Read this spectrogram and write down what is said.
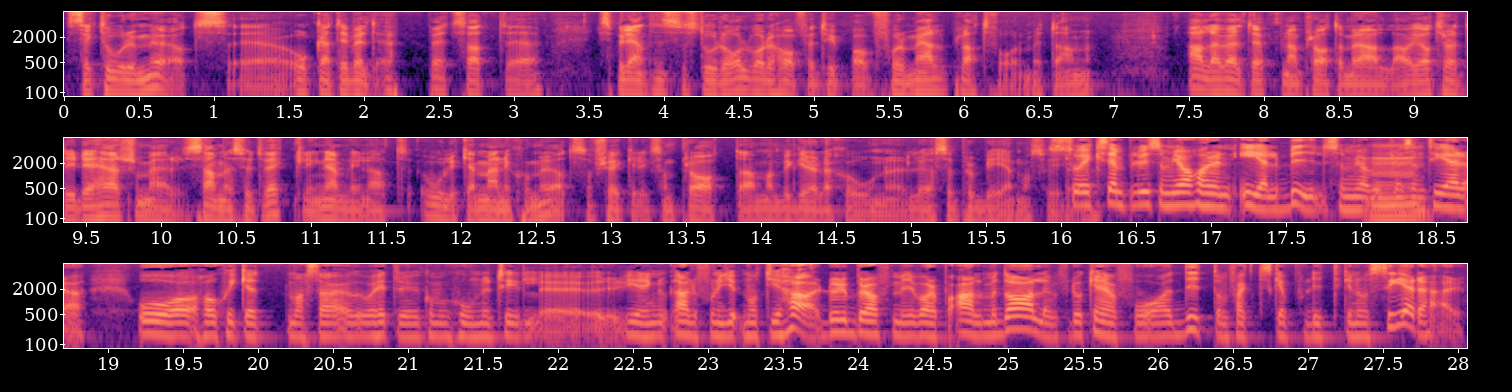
sektorer möts eh, och att det är väldigt öppet så att eh, det spelar egentligen inte så stor roll vad du har för typ av formell plattform utan alla är väldigt öppna, pratar med alla och jag tror att det är det här som är samhällsutveckling, nämligen att olika människor möts och försöker liksom prata, man bygger relationer, löser problem och så vidare. Så exempelvis om jag har en elbil som jag vill mm. presentera och har skickat massa, vad heter det, konventioner till eh, regeringen och aldrig får något gehör, då är det bra för mig att vara på Almedalen för då kan jag få dit de faktiska politikerna och se det här.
